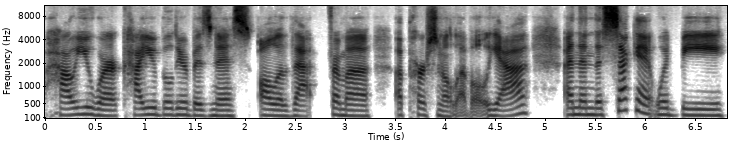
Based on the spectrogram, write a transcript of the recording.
how you work, how you build your business, all of that from a, a personal level. Yeah. And then the second would be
